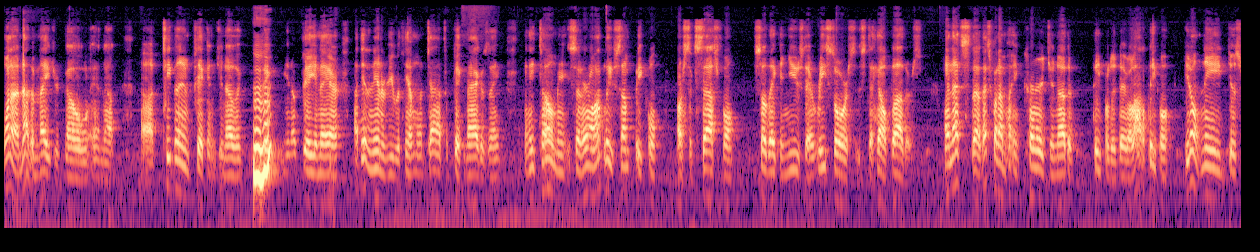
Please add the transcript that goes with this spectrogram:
one, one another major goal, and uh, uh, T. Boone Pickens, you know, the mm-hmm. you know billionaire. I did an interview with him one time for BIC Magazine, and he told me, he said, Earl, I believe some people are successful so they can use their resources to help others, and that's uh, that's what I'm encouraging other people to do. A lot of people you don't need just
